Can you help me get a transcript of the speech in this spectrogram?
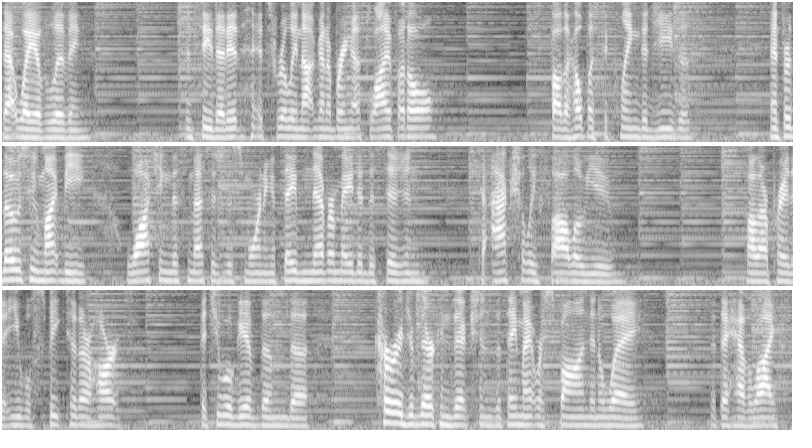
that way of living and see that it, it's really not going to bring us life at all. Father, help us to cling to Jesus. And for those who might be watching this message this morning, if they've never made a decision to actually follow you, Father, I pray that you will speak to their hearts, that you will give them the courage of their convictions, that they might respond in a way that they have life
